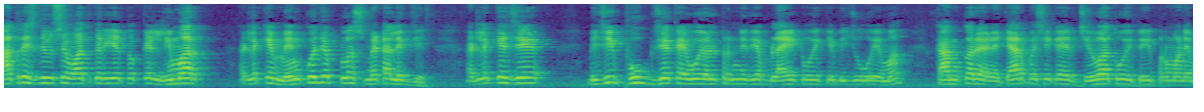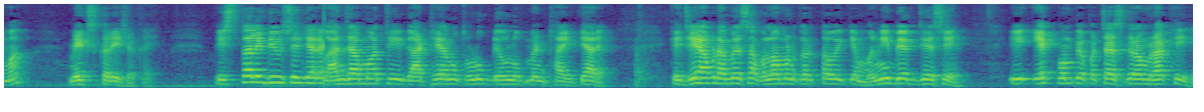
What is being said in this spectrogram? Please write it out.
પાંત્રીસ દિવસે વાત કરીએ તો કે લીમાર્ક એટલે કે મેન્કોજે પ્લસ મેટાલેક્ઝિન એટલે કે જે બીજી ફૂગ જે કાંઈ હોય અલ્ટરનેટિયા બ્લાઇટ હોય કે બીજું હોય એમાં કામ કરે અને ત્યાર પછી કંઈ જીવાત હોય તો એ પ્રમાણે એમાં મિક્સ કરી શકાય. પિસ્તાલીસ દિવસે જ્યારે ગાંજામાંથી ગાંઠિયાનું થોડુંક ડેવલપમેન્ટ થાય ત્યારે કે જે આપણે હંમેશા ભલામણ કરતા હોય કે મની બેગ જે છે, એ એક પંપે પચાસ ગ્રામ રાખી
